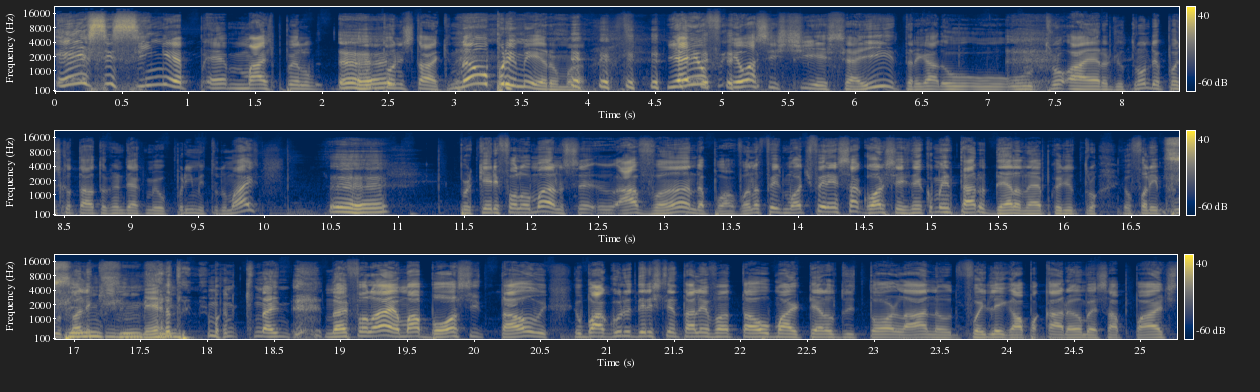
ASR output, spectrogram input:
esse sim é, é mais pelo Aham. Tony Stark, não o primeiro, mano. E aí eu, eu assisti esse aí, tá ligado? O, o, o a Era de Ultron, depois que eu tava trocando ideia com meu primo e tudo mais. Aham. Porque ele falou, mano, cê- a Wanda, pô, a Wanda fez maior diferença agora. Vocês nem comentaram dela na época de Ultron. Eu falei, puta, Sim, olha que sim, merda, mano. Que nós, nós falou, ah, é uma bosta e tal. E o bagulho deles tentar levantar o martelo do Thor lá, no- foi legal pra caramba essa parte.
